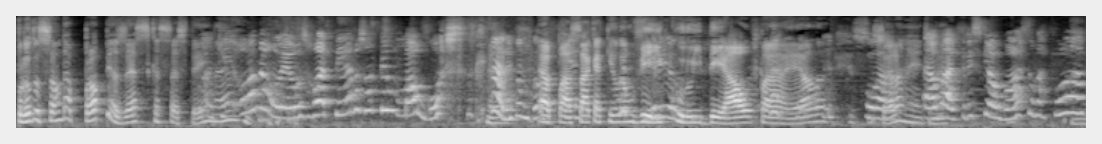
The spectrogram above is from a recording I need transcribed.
produção da própria Jéssica Chastain, Aqui, né? Ou não, Lê, os roteiros só tem um mau gosto. Caramba. É passar que aquilo é um veículo ideal para ela, sinceramente. É né? uma atriz que eu gosto, mas, porra,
